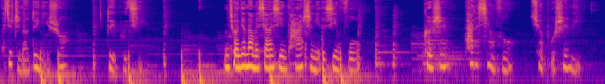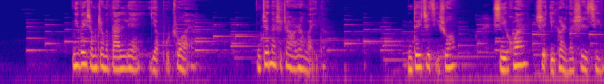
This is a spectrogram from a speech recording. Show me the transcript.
他就只能对你说。对不起，你曾经那么相信他是你的幸福，可是他的幸福却不是你。你为什么这么单恋也不做呀？你真的是这样认为的？你对自己说，喜欢是一个人的事情，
